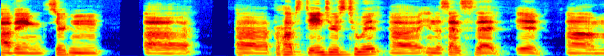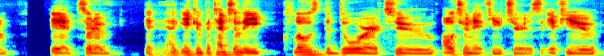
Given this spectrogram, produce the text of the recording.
having certain uh, uh, perhaps dangers to it uh, in the sense that it um, it sort of it, it, can potentially close the door to alternate futures if you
